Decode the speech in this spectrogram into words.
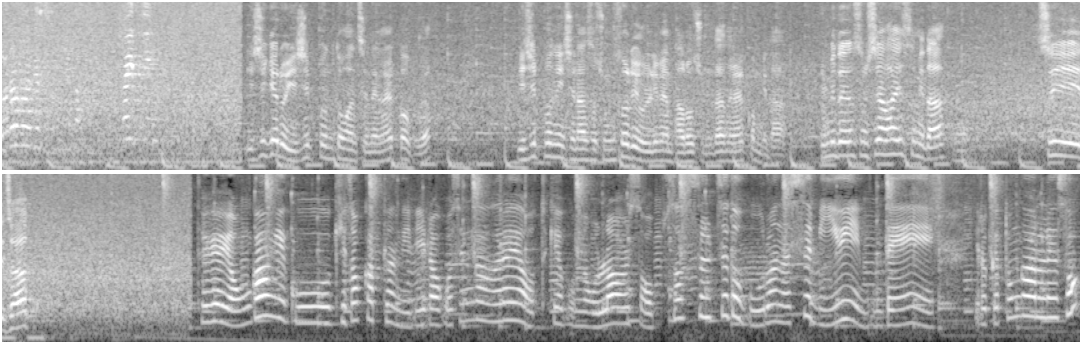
노력하겠습니다. 파이팅! 이 시계로 20분 동안 진행할 거고요. 20분이 지나서 종소리 울리면 바로 중단을 할 겁니다. 준비되셨으면 시작하겠습니다. 시작! 되게 영광이고 기적 같은 일이라고 생각을 해요. 어떻게 보면 올라올 수 없었을지도 모르는 12위인데 이렇게 통과를 해서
